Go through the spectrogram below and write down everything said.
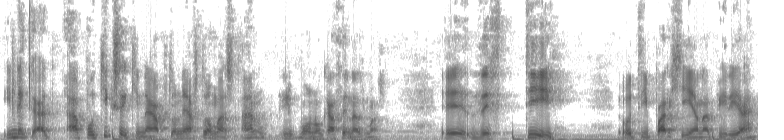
Είναι κάτι, από εκεί ξεκινά, από τον εαυτό μας. Αν λοιπόν ο καθένας μας ε, δεχτεί ότι υπάρχει η αναπηρία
